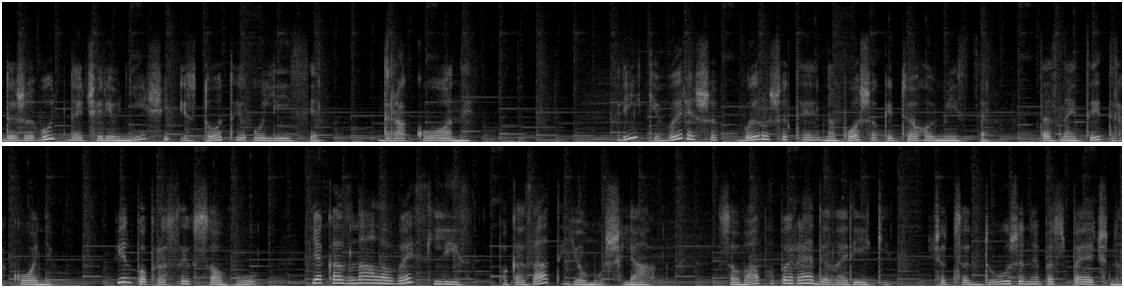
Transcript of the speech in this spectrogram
де живуть найчарівніші істоти у лісі дракони. Рікі вирішив вирушити на пошуки цього місця та знайти драконів. Він попросив сову, яка знала весь ліс, показати йому шлях. Сова попередила Рікі, що це дуже небезпечно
